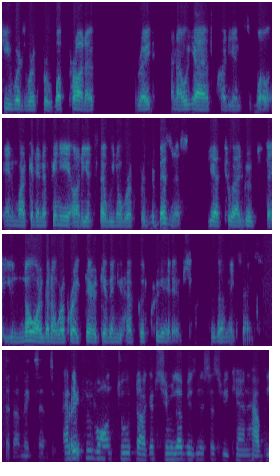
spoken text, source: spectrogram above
keywords work for what product right and now we have audience well in market and affinity audience that we know work for their business you have two ad groups that you know are going to work right there given you have good creatives does that make sense That makes sense. And Right. if we want to target similar businesses, we can have the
